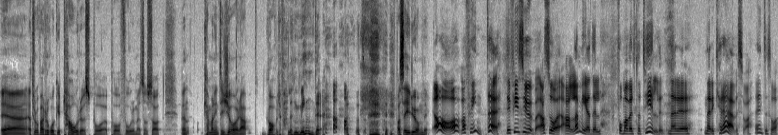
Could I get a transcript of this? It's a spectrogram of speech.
eh, jag tror det var Roger Taurus på, på forumet som sa att men kan man inte göra Gavlevallen mindre? Vad säger du om det? Ja, varför inte? Det finns ju, alltså alla medel får man väl ta till när det, när det krävs, va? Är det inte så?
